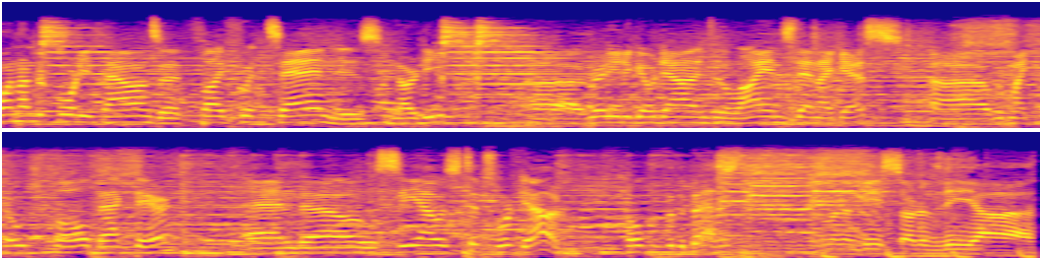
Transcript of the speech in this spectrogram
140 pounds at 5 foot 10 is Nardeep, uh, ready to go down into the lion's den, I guess, uh, with my coach Paul back there, and uh, we'll see how his tips work out. Hoping for the best. Women be sort of the uh,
